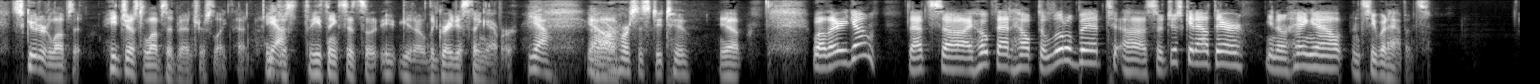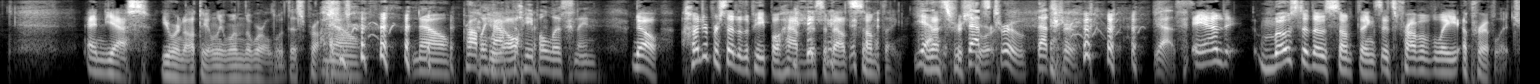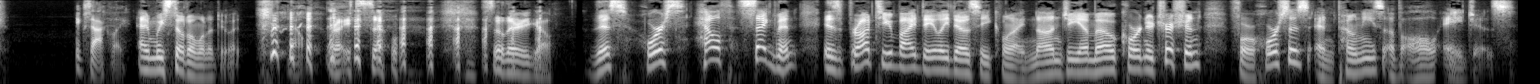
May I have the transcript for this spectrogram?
Scooter loves it. He just loves adventures like that. He Yeah. just, he thinks it's, a, you know, the greatest thing ever. Yeah. Yeah. Uh, our horses do too. Yep. Well, there you go. That's. Uh, I hope that helped a little bit. Uh, so just get out there, you know, hang out and see what happens. And yes, you are not the only one in the world with this problem. No, no, probably half all- the people listening. No, hundred percent of the people have this about something. Yeah, that's for sure. That's true. That's true. yes, And most of those somethings, it's probably a privilege, exactly. and we still don't want to do it. right. So, so there you go. This horse health segment is brought to you by Daily Dose Equine, non GMO core nutrition for horses and ponies of all ages.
